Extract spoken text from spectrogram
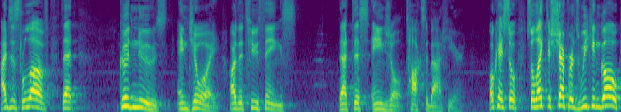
I just love that good news and joy are the two things that this angel talks about here. Okay, so, so like the shepherds, we can go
